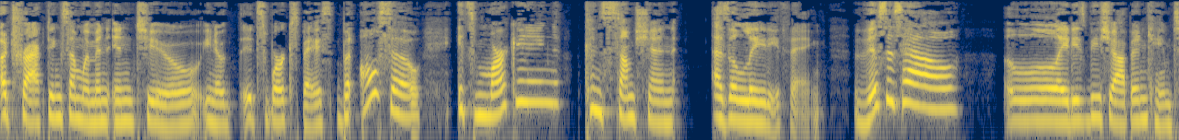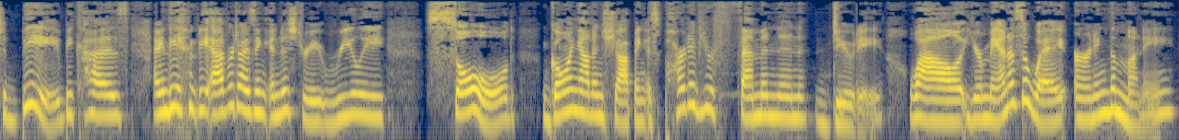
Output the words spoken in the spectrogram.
attracting some women into, you know, its workspace, but also it's marketing consumption as a lady thing. This is how ladies be shopping came to be because I mean the the advertising industry really sold going out and shopping as part of your feminine duty while your man is away earning the money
